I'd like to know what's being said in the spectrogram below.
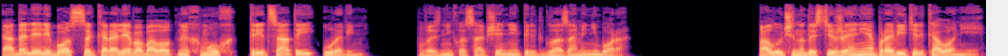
одолели босса королева болотных мух, 30 уровень. Возникло сообщение перед глазами Небора. Получено достижение «Правитель колонии».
